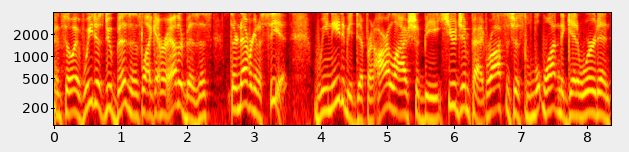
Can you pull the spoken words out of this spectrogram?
and so if we just do business like every other business, they're never going to see it. We need to be different. Our lives should be huge impact. Ross is just wanting to get a word in.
